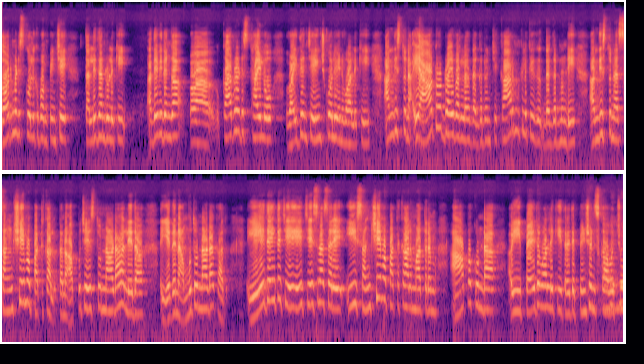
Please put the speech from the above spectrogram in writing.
గవర్నమెంట్ స్కూల్కి పంపించే తల్లిదండ్రులకి అదేవిధంగా కార్పొరేట్ స్థాయిలో వైద్యం చేయించుకోలేని వాళ్ళకి అందిస్తున్న ఈ ఆటో డ్రైవర్ల దగ్గర నుంచి కార్మికులకి దగ్గర నుండి అందిస్తున్న సంక్షేమ పథకాలు తను అప్పు చేస్తున్నాడా లేదా ఏదైనా అమ్ముతున్నాడా కాదు. ఏదైతే చే ఏ చేసినా సరే ఈ సంక్షేమ పథకాలు మాత్రం ఆపకుండా ఈ పేదవాళ్ళకి అయితే పెన్షన్స్ కావచ్చు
